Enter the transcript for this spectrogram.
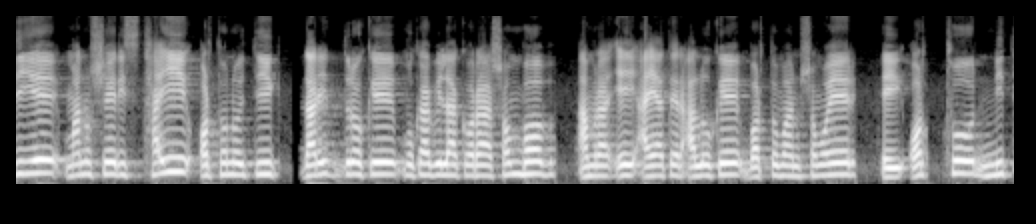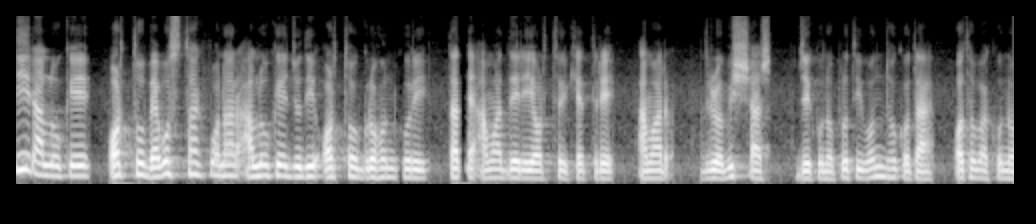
দিয়ে মানুষের স্থায়ী অর্থনৈতিক দারিদ্রকে মোকাবিলা করা সম্ভব, আমরা এই আয়াতের আলোকে বর্তমান সময়ের এই অর্থনীতির আলোকে অর্থ ব্যবস্থাপনার আলোকে যদি অর্থ গ্রহণ করি, তাতে আমাদের এই অর্থের ক্ষেত্রে আমার দৃঢ় বিশ্বাস যে কোনো প্রতিবন্ধকতা অথবা কোনো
